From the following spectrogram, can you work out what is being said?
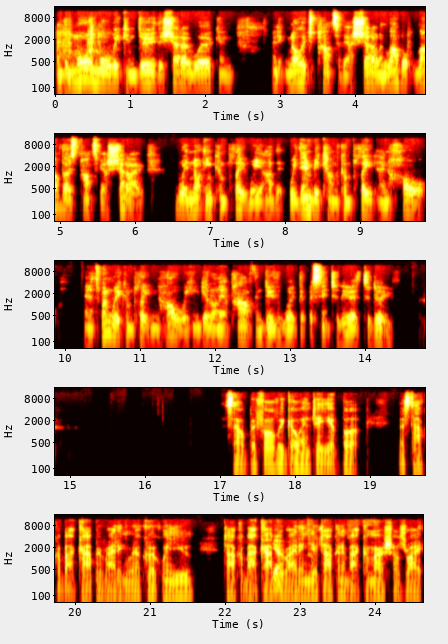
And the more and more we can do the shadow work and and acknowledge parts of our shadow and love love those parts of our shadow we're not incomplete. We are we then become complete and whole. And it's when we're complete and whole we can get on our path and do the work that we're sent to the earth to do. So before we go into your book let's talk about copywriting real quick. When you talk about copywriting, yeah. you're talking about commercials, right?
